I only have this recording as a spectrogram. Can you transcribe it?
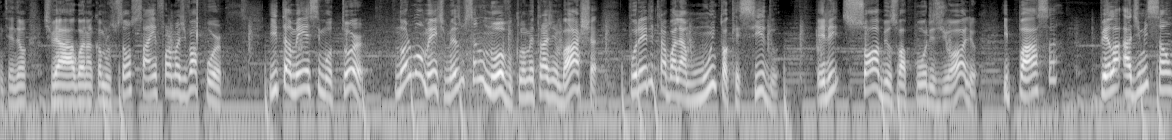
entendeu? Se tiver água na câmara de sai em forma de vapor. E também esse motor, normalmente, mesmo sendo novo, quilometragem baixa, por ele trabalhar muito aquecido, ele sobe os vapores de óleo e passa pela admissão.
